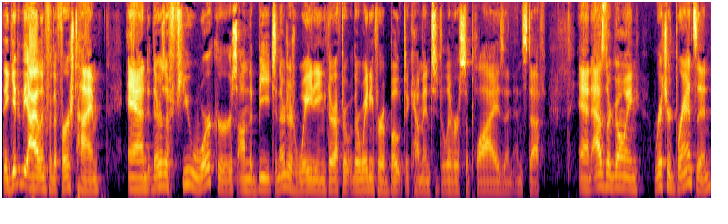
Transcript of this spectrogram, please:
They get to the island for the first time and there's a few workers on the beach and they're just waiting they're after they're waiting for a boat to come in to deliver supplies and, and stuff and as they're going richard branson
